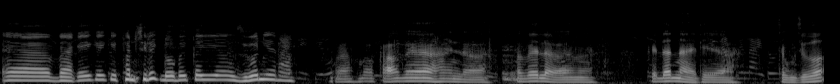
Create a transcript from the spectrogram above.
ờ, về cái cái cái phân silic đối với cây ờ, dứa như thế nào? Vâng, báo cáo với anh là đối với là cái đất này thì à, thôi trồng dứa.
